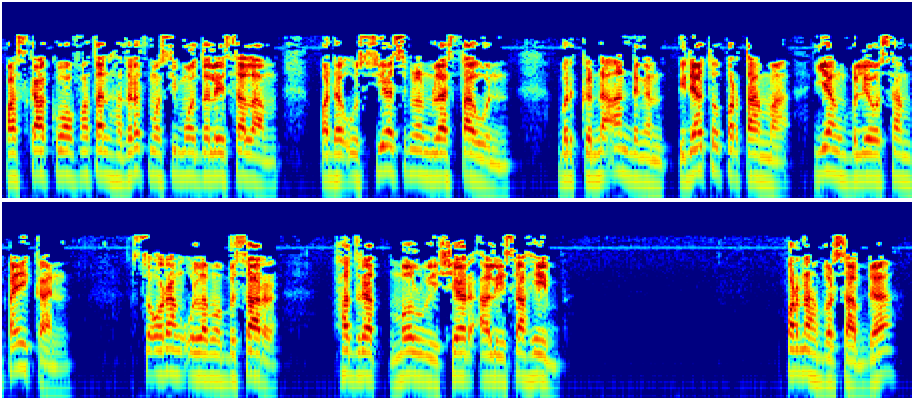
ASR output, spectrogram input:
Pasca kewafatan Hadrat Masih Maud salam pada usia 19 tahun, berkenaan dengan pidato pertama yang beliau sampaikan, seorang ulama besar, Hadrat Maulwi Syer Ali Sahib, pernah bersabda,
